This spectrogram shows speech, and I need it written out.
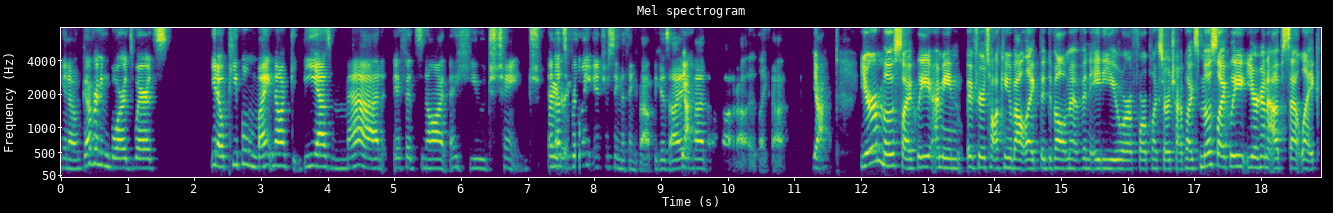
you know, governing boards where it's, you know, people might not be as mad if it's not a huge change. And that's really interesting to think about because I Yeah. had thought about it like that. Yeah. You're most likely, I mean, if you're talking about like the development of an ADU or a fourplex or a triplex, most likely you're going to upset like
